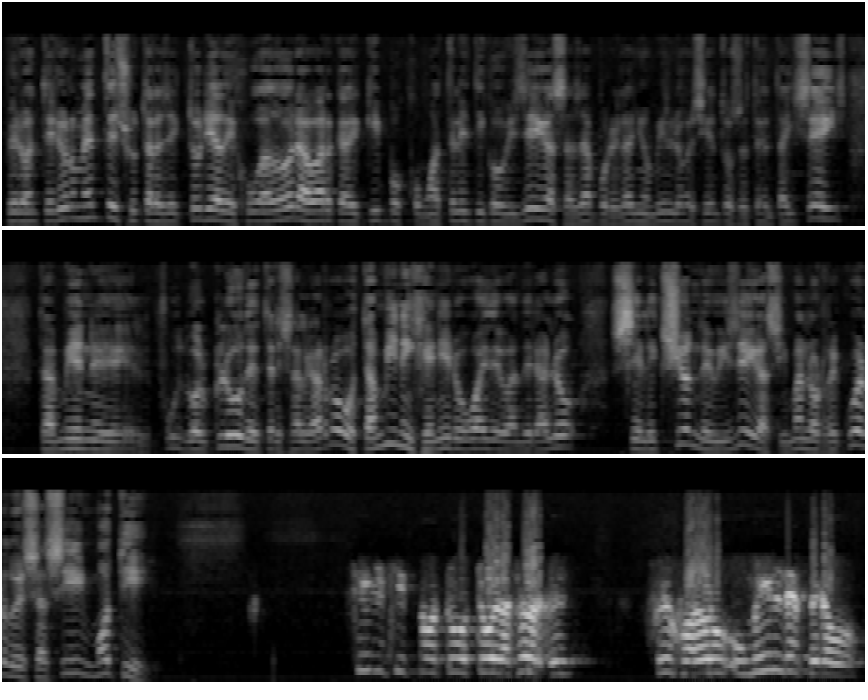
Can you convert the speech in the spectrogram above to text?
pero anteriormente su trayectoria de jugador abarca equipos como Atlético Villegas, allá por el año 1976, también el Fútbol Club de Tres Algarrobos, también Ingeniero Guay de Banderaló, selección de Villegas, si mal no recuerdo, ¿es así, Moti? Sí, sí, tuvo la suerte. Fue un jugador humilde, pero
